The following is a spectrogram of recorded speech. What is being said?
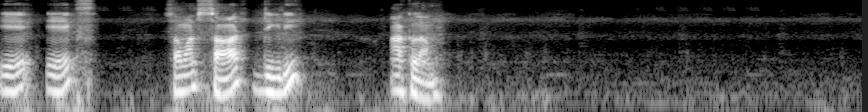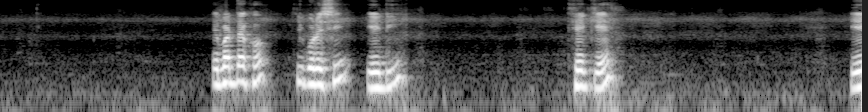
এ এক্স সমান ষাট ডিগ্রি আঁকলাম। এবার দেখো কি করেছি? এডি থেকে এ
